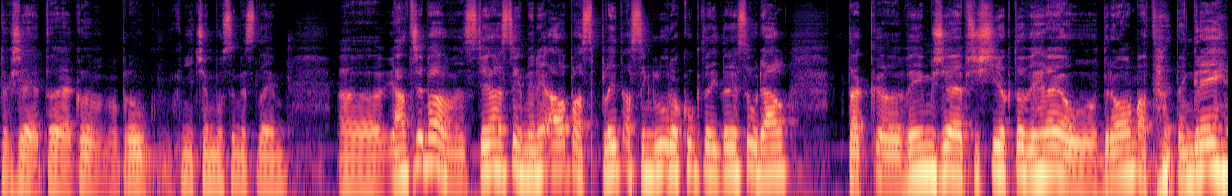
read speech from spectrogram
takže to je jako opravdu k ničemu si myslím. Uh, já třeba z těch, z těch mini alb a split a singlů roku, který tady jsou dál, tak uh, vím, že příští rok to vyhrajou Drom a Tengry.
